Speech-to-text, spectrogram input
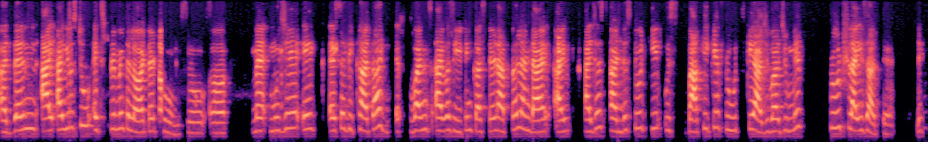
uh, then I I used to experiment a lot at home so uh, मैं मुझे एक ऐसे दिखा था once I was eating custard apple and I I I just understood कि उस बाकी के fruits के आजू बाजू में fruit flies आते हैं लेकिन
